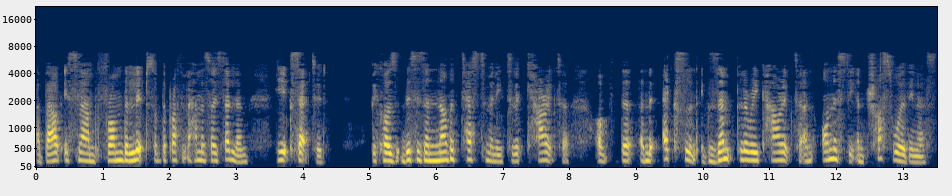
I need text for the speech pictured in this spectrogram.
about Islam from the lips of the Prophet Muhammad, he accepted. Because this is another testimony to the character of the and the excellent exemplary character and honesty and trustworthiness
